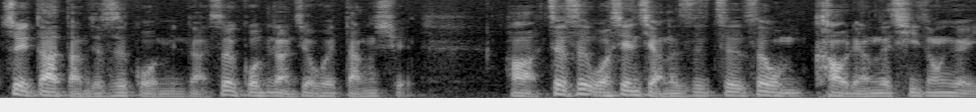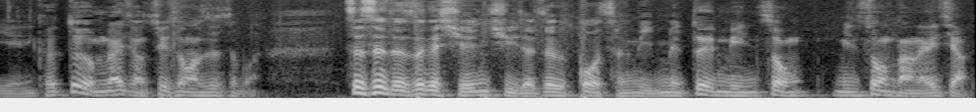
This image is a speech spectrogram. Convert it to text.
最大党就是国民党，所以国民党就会当选，好，这是我先讲的是，这是我们考量的其中一个原因。可对我们来讲，最重要是什么？这次的这个选举的这个过程里面，对民众民众党来讲，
